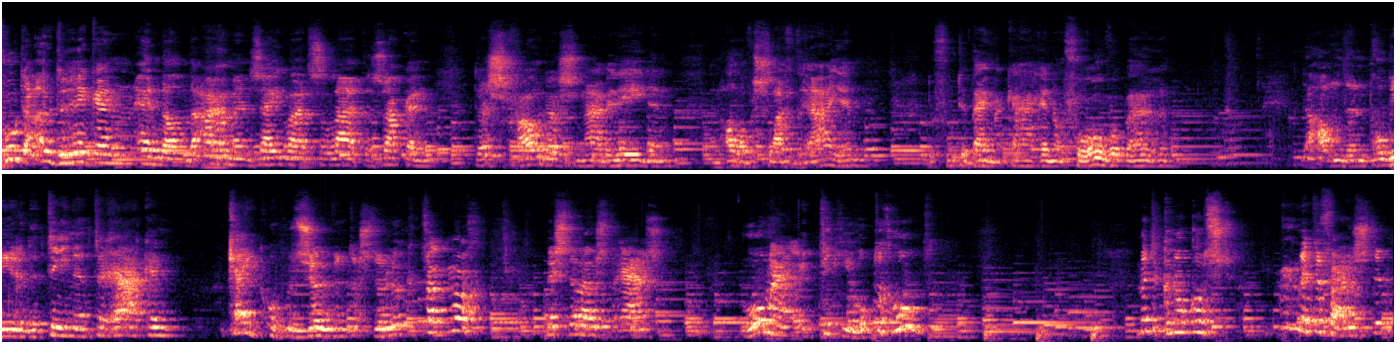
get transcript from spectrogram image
Goed uitrekken en dan de armen zijwaarts laten zakken. De schouders naar beneden. Een halve slag draaien. De voeten bij elkaar en dan voorover buigen. De handen proberen de tenen te raken. Kijk, op een zeventigste lukt. Beste luisteraars, hoor maar, ik tik hier op de grond. Met de knokkels, met de vuisten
